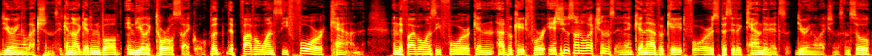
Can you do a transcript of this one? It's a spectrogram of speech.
during elections. It cannot get involved in the electoral cycle. But the 501c4 can. And the 501c4 can advocate for issues on elections and it can advocate for specific candidates during elections. And so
